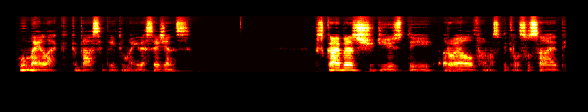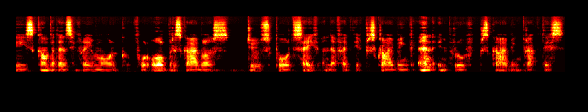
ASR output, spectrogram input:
who may lack capacity to make decisions. Prescribers should use the Royal Pharmaceutical Society's competency framework for all prescribers to support safe and effective prescribing and improve prescribing practice.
